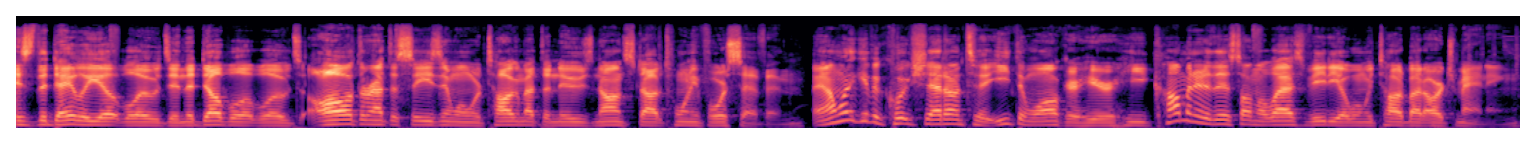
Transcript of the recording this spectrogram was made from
is the daily uploads and the double uploads all throughout the season when we're talking about the news nonstop 24 7. And I want to give a quick shout out to Ethan Walker here. He commented this on the last video when we talked about Arch Manning.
